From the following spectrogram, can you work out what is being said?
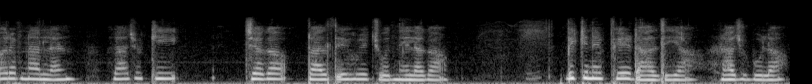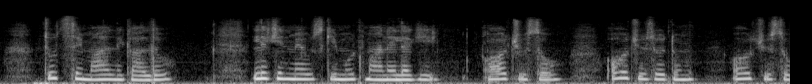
और अपना लन राजू की जगह डालते हुए चोदने लगा। विकी ने फिर डाल दिया। राजू बोला तुझसे माल निकाल दो। लेकिन मैं उसकी मुठ मारने लगी। और चूसो और चूसो तुम, और चूसो।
